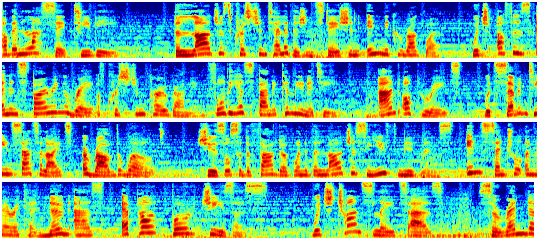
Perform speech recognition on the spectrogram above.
of Enlace TV, the largest Christian television station in Nicaragua, which offers an inspiring array of Christian programming for the Hispanic community and operates with 17 satellites around the world. She is also the founder of one of the largest youth movements in Central America known as Epa por Jesus, which translates as Surrender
